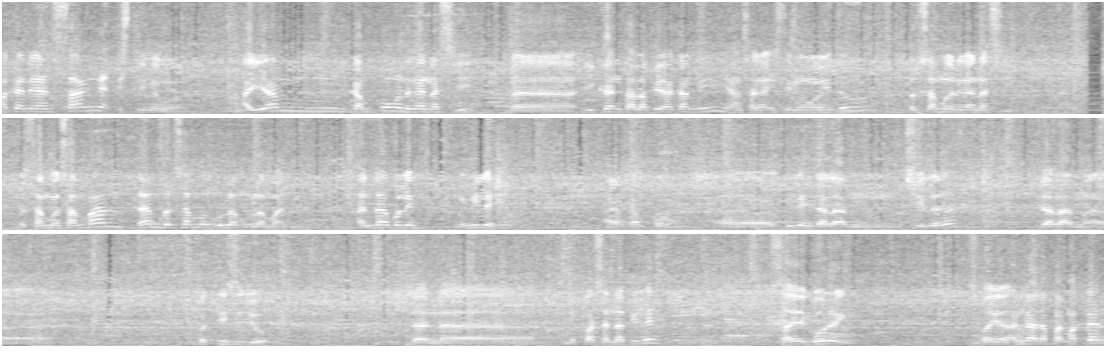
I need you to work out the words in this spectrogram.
makanan yang sangat istimewa. Ayam kampung dengan nasi, uh, ikan talapia kami yang sangat istimewa itu bersama dengan nasi. Bersama sambal dan bersama ulam-ulaman. Anda boleh memilih ayam kampung, uh, pilih dalam chiller, dalam uh, peti sejuk dan lepas anda pilih, saya goreng supaya anda dapat makan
